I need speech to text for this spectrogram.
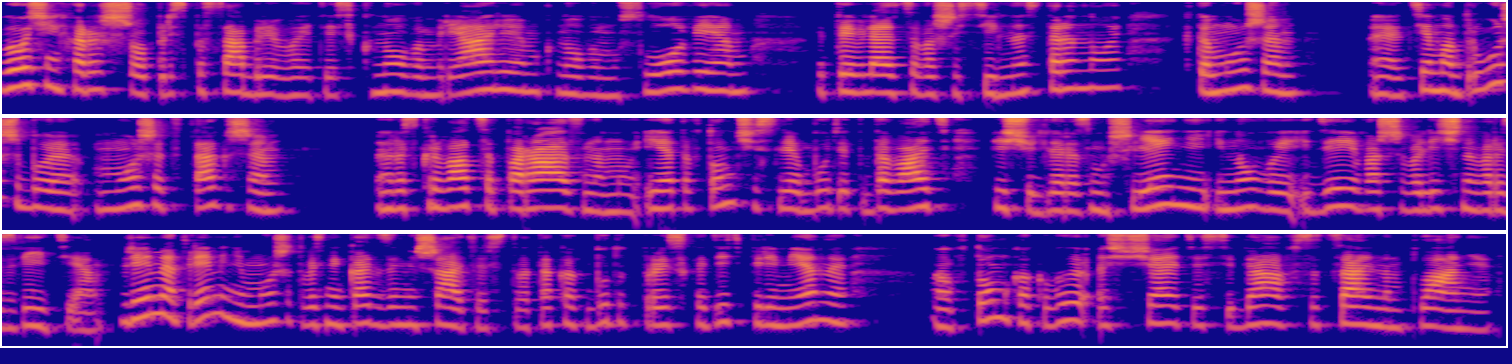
Вы очень хорошо приспосабливаетесь к новым реалиям, к новым условиям. Это является вашей сильной стороной. К тому же э, тема дружбы может также раскрываться по-разному, и это в том числе будет давать пищу для размышлений и новые идеи вашего личного развития. Время от времени может возникать замешательство, так как будут происходить перемены э, в том, как вы ощущаете себя в социальном плане.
